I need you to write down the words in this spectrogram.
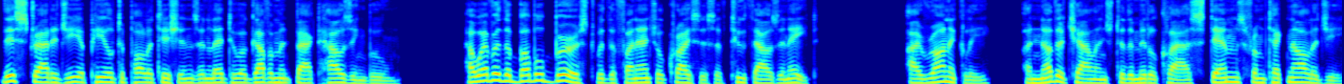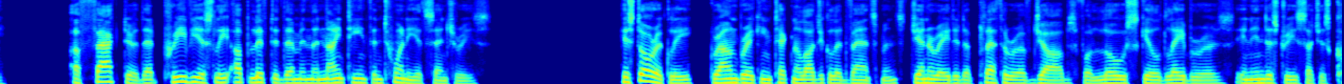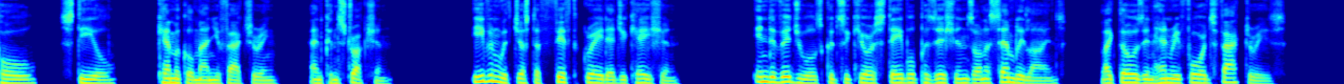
This strategy appealed to politicians and led to a government backed housing boom. However, the bubble burst with the financial crisis of 2008. Ironically, another challenge to the middle class stems from technology. a factor that previously uplifted them in the 19th and 20th centuries. Historically, groundbreaking technological advancements generated a plethora of jobs for low skilled laborers in industries such as coal, steel, chemical manufacturing, and construction. Even with just a fifth grade education, individuals could secure stable positions on assembly lines, like those in Henry Ford's factories,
